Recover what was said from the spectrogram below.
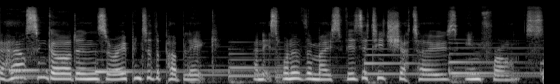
The house and gardens are open to the public, and it's one of the most visited chateaux in France.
